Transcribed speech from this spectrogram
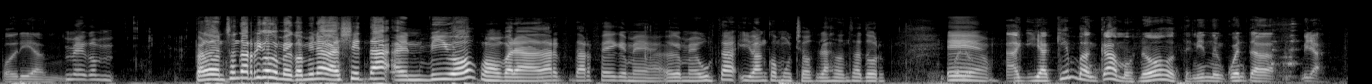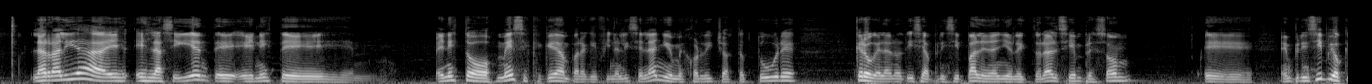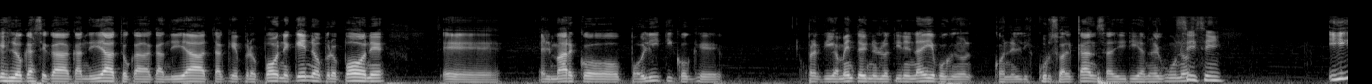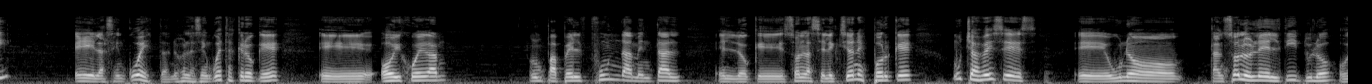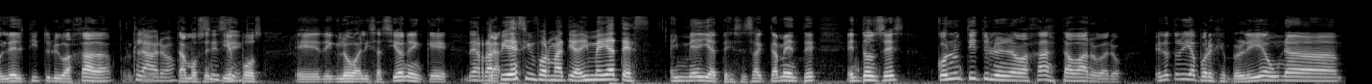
Podrían. Me com- Perdón, son tan ricos que me comí una galleta en vivo como para dar, dar fe que me, que me gusta y banco mucho las Don Satur. Eh, ¿A- ¿Y a quién bancamos, no? Teniendo en cuenta, mira, La realidad es, es la siguiente en este en estos meses que quedan para que finalice el año y mejor dicho hasta octubre. Creo que la noticia principal en el año electoral siempre son eh, en principio qué es lo que hace cada candidato, cada candidata, qué propone, qué no propone, eh, el marco político que prácticamente hoy no lo tiene nadie porque con, el discurso alcanza, dirían algunos. Sí, sí. Y eh, las encuestas, ¿no? Las encuestas creo que hoy juegan un papel fundamental en lo que son las elecciones porque muchas veces eh, uno tan solo lee el título o lee el título y bajada, porque Claro, estamos en sí, sí. tiempos eh, de globalización en que... De rapidez informativa, de inmediatez. Inmediatez, exactamente. Entonces, con un título y una bajada está bárbaro. El otro día, por ejemplo, leía una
